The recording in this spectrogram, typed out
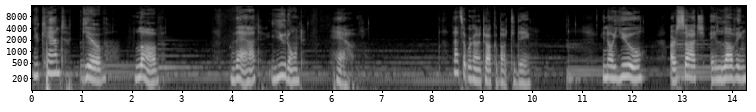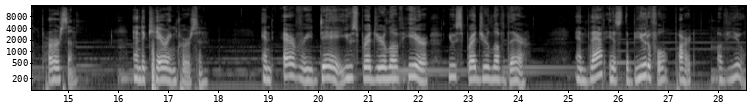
You can't give love that you don't have. That's what we're going to talk about today. You know, you are such a loving person and a caring person. And every day you spread your love here, you spread your love there. And that is the beautiful part of you.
